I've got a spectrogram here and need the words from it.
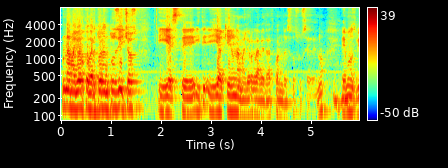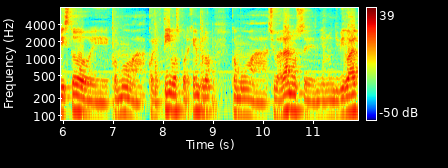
una, mayor cobertura en tus dichos y, este, y, adquiere una mayor gravedad cuando esto sucede, ¿no? Hemos visto cómo a colectivos, por ejemplo, como a ciudadanos en, lo individual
